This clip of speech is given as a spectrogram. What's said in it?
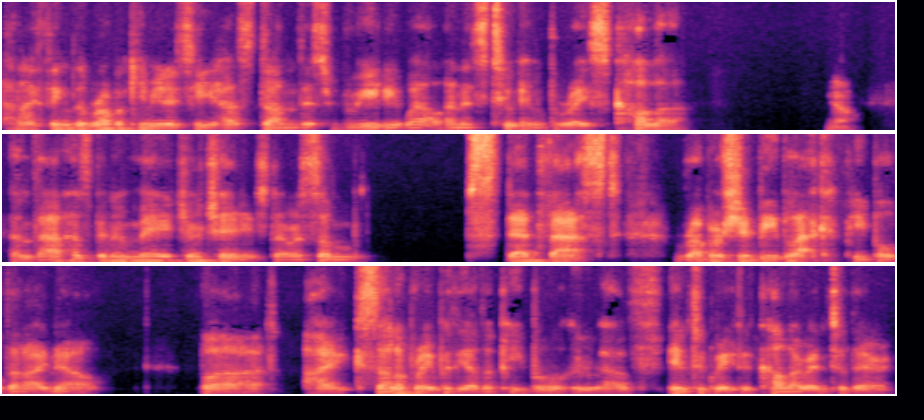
and I think the rubber community has done this really well, and it's to embrace color. Yeah. And that has been a major change. There are some steadfast rubber should be black people that I know. But I celebrate with the other people who have integrated color into their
